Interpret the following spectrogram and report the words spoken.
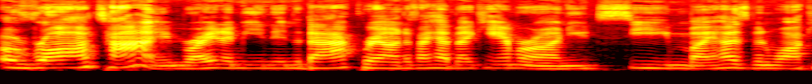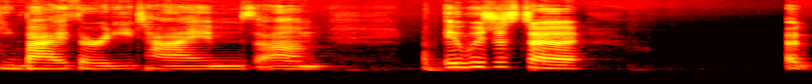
a raw time, right? I mean, in the background, if I had my camera on, you'd see my husband walking by 30 times. Um, it was just a a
